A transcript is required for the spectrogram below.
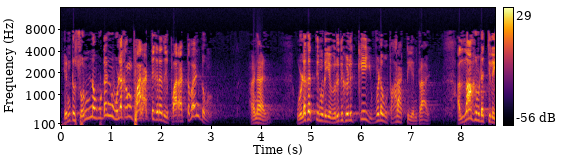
என்று சொன்னவுடன் உலகம் பாராட்டுகிறது பாராட்ட வேண்டும். ஆனால் உலகத்தினுடைய விருதுகளுக்கே இவ்வளவு பாராட்டு என்றால் அல்லாஹுவிடத்தில்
